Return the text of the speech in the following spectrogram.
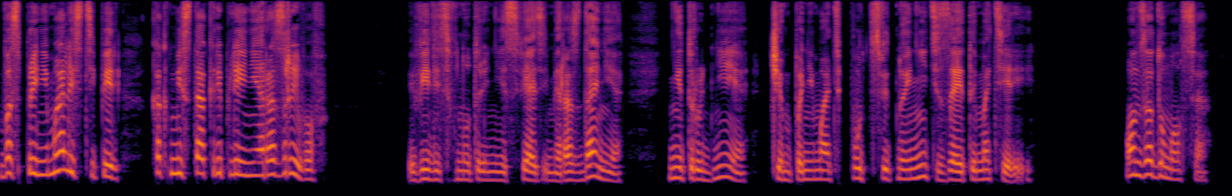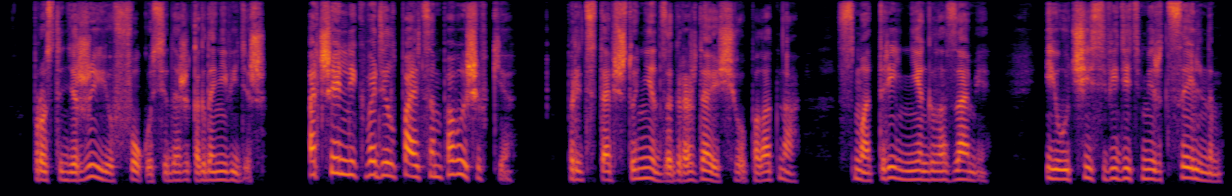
воспринимались теперь как места крепления разрывов. Видеть внутренние связи мироздания не труднее, чем понимать путь цветной нити за этой материей. Он задумался. Просто держи ее в фокусе, даже когда не видишь. Отшельник водил пальцем по вышивке. Представь, что нет заграждающего полотна. Смотри не глазами и учись видеть мир цельным,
